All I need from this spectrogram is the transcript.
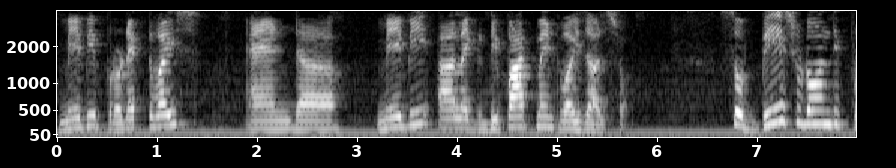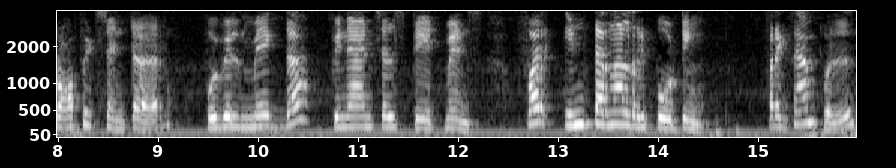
maybe product wise and uh, maybe uh, like department wise also so based on the profit center we will make the financial statements for internal reporting. For example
